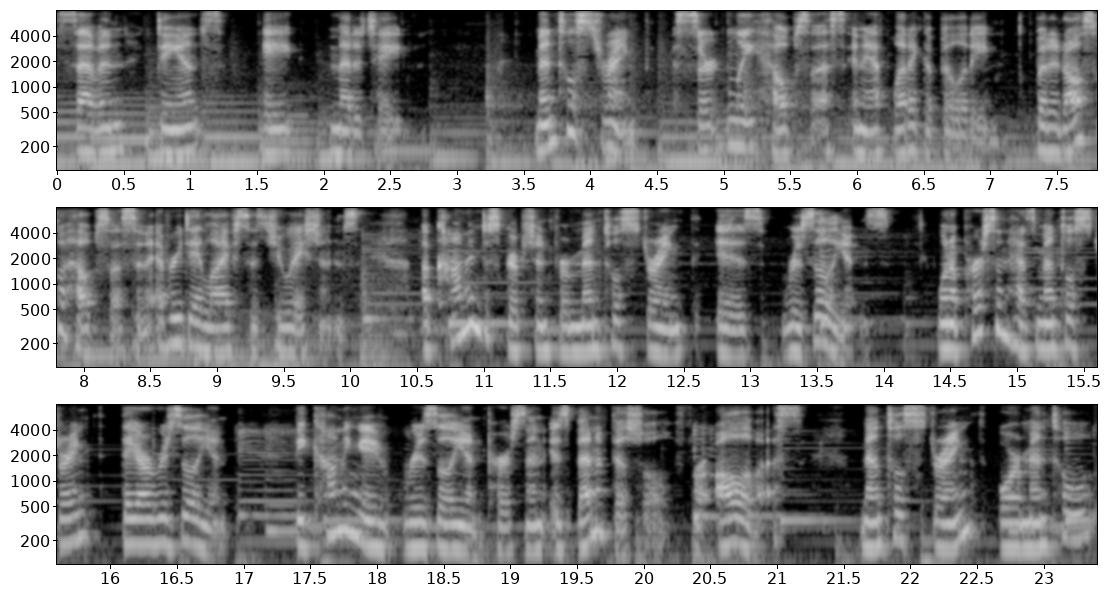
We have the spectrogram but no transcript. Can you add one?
Seven, dance. Eight, meditate. Mental strength certainly helps us in athletic ability, but it also helps us in everyday life situations. A common description for mental strength is resilience. When a person has mental strength, they are resilient. Becoming a resilient person is beneficial for all of us. Mental strength or mental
